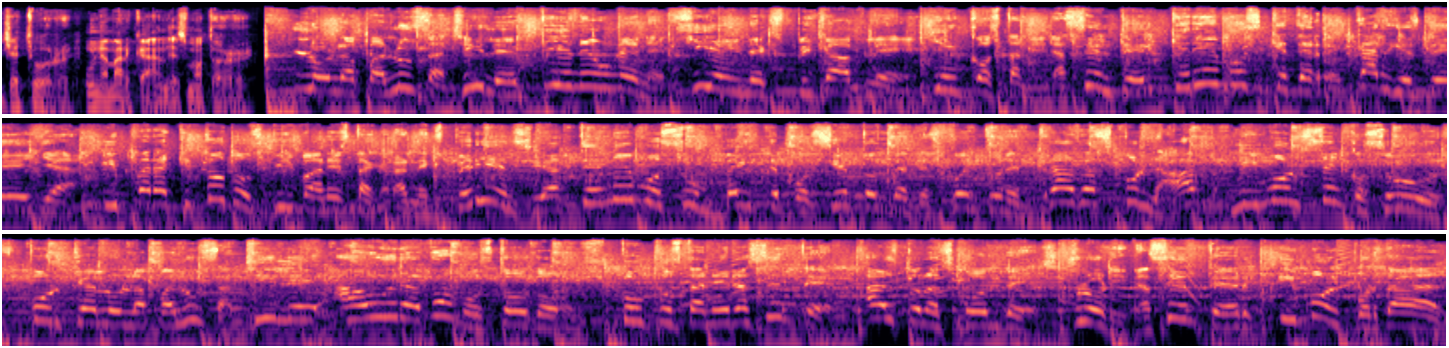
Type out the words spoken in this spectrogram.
Una marca Andes Motor. Lollapalooza Chile tiene una energía inexplicable y en Costanera Center queremos que te recargues de ella. Y para que todos vivan esta gran experiencia, tenemos un 20% de descuento en entradas con la app Mi Mall Cencosud. Porque a Lollapalooza Chile ahora vamos todos. Con Costanera Center, Alto Las Condes, Florida Center y Mall Portal.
